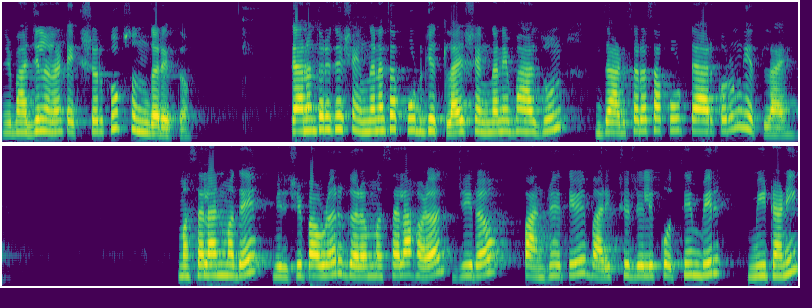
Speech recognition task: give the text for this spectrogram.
म्हणजे भाजीला ना टेक्स्चर खूप सुंदर येतं. त्यानंतर इथे शेंगदाण्याचा कूट घेतलाय. शेंगदाणे भाजून जाडसर असा कूट तयार करून घेतलाय. मसाल्यांमध्ये मिरची पावडर गरम मसाला हळद जिरं पांढरे तीळ बारीक चिरलेली कोथिंबीर मीठ आणि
